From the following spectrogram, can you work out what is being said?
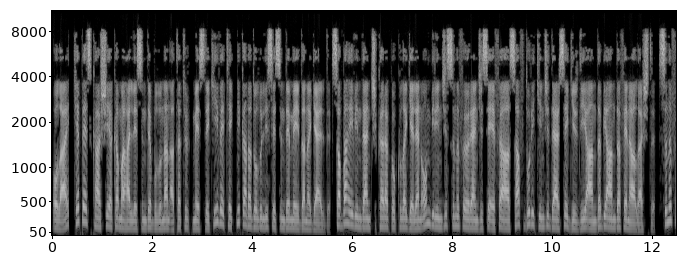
Olay, Kepez Karşıyaka mahallesinde bulunan Atatürk Mesleki ve Teknik Anadolu Lisesi'nde meydana geldi. Sabah evinden çıkarak okula gelen 11. sınıf öğrencisi Efe Asaf Dur ikinci derse girdiği anda bir anda fenalaştı. Sınıf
